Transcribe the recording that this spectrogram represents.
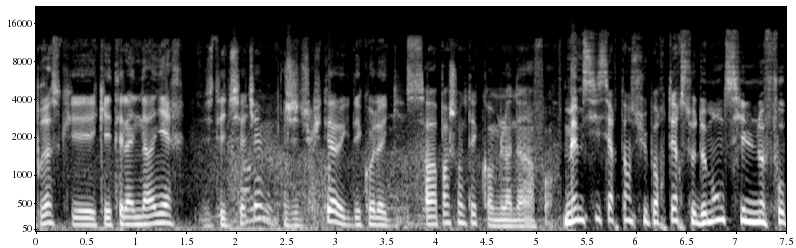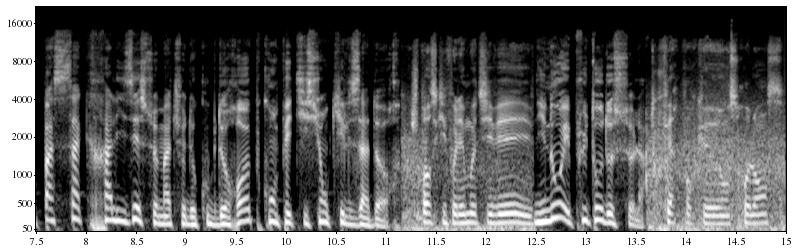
Brest qui, qui était l'année dernière. J'étais 17ème. J'ai discuté avec des collègues. Ça va pas chanter comme la dernière fois. Même si certains supporters se demandent s'il ne faut pas sacraliser ce match de Coupe d'Europe, compétition qu'ils adorent. Je pense qu'il faut les motiver. Nino est plutôt de cela. Tout faire pour qu'on se relance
